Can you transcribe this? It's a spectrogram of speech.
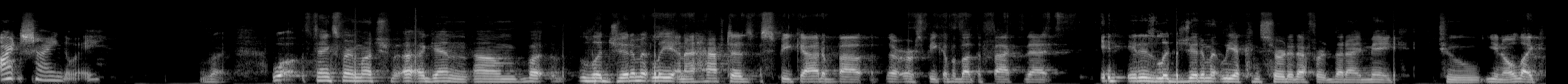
aren't shying away right well thanks very much uh, again um, but legitimately and i have to speak out about or speak up about the fact that it, it is legitimately a concerted effort that i make to you know like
